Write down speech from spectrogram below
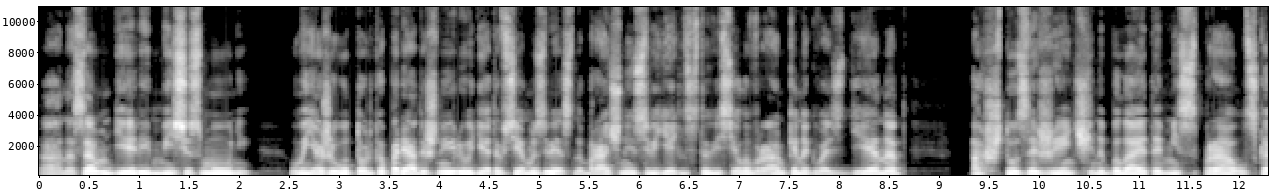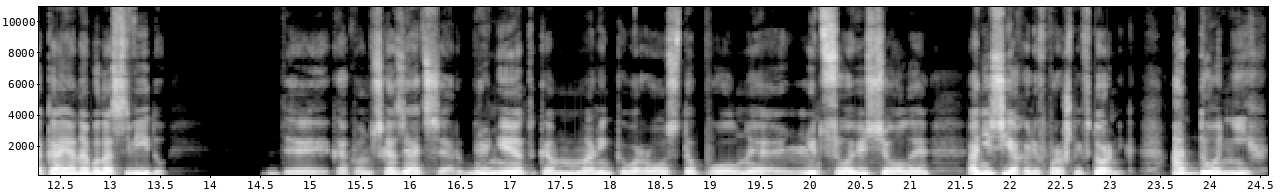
а на самом деле миссис Муни». У меня живут только порядочные люди, это всем известно. Брачное свидетельство висело в рамке на гвозде над... А что за женщина была эта мисс Праулс? Какая она была с виду? Да как вам сказать, сэр, брюнетка, маленького роста, полная, лицо веселое. Они съехали в прошлый вторник. А до них...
